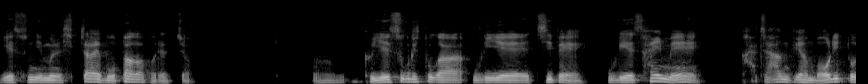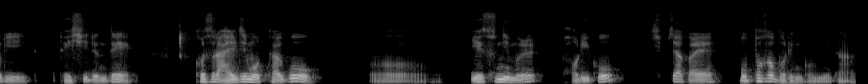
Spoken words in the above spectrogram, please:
예수님을 십자가에 못 박아 버렸죠. 어, 그 예수 그리스도가 우리의 집에 우리의 삶에 가장 귀한 머릿돌이 되시는데 그것을 알지 못하고 어, 예수님을 버리고 십자가에 못 박아 버린 겁니다.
